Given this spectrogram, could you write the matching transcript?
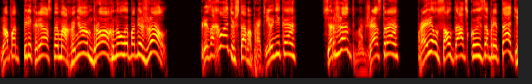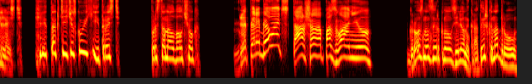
но под перекрестным огнем дрогнул и побежал. При захвате штаба противника сержант Маджестро проявил солдатскую изобретательность и тактическую хитрость, простонал волчок. «Не перебивать старшего по званию!» Грозно зыркнул зеленый кротышка на дроу.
